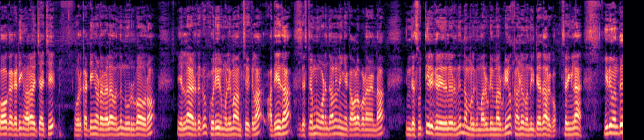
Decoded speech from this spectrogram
கோகா கட்டிங் வர வச்சாச்சு. ஒரு கட்டிங்கோட விலை வந்து நூறுரூபா வரும். எல்லா இடத்துக்கும் கொரியர் மூலிமா அனுப்பிச்சி வைக்கலாம். அதே தான் இந்த ஸ்டெம்மு உடஞ்சாலும் நீங்கள் கவலைப்பட வேண்டாம். இந்த சுற்றி இருக்கிற இதிலிருந்து நம்மளுக்கு மறுபடியும் மறுபடியும் கணு வந்துக்கிட்டே தான் இருக்கும். சரிங்களா? இது வந்து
